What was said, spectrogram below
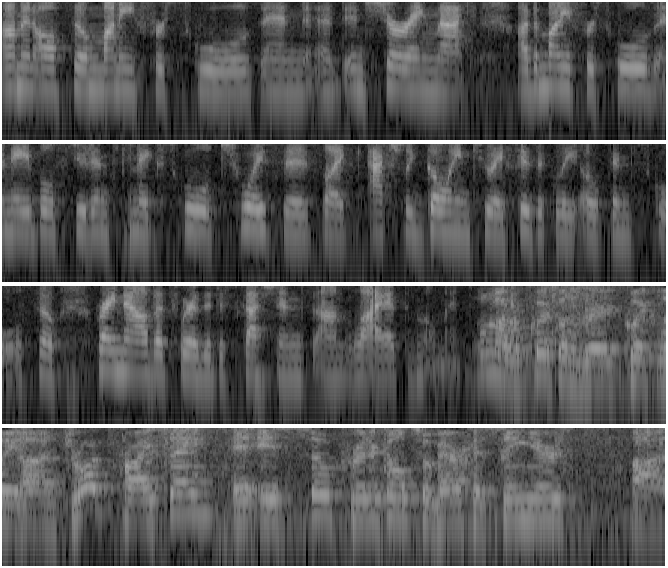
um, and also money for schools and, and ensuring that uh, the money for schools enables students to make school choices, like actually going to a physically open school. So right now, that's where the discussions um, lie at the moment. One more quick one, very quickly. Uh, drug pricing is so critical to America's seniors. Uh,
